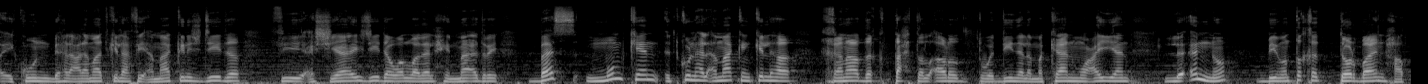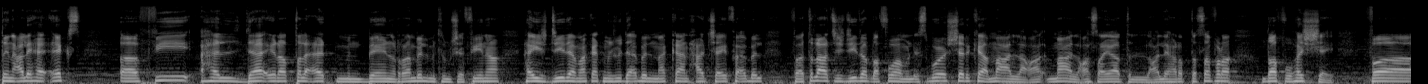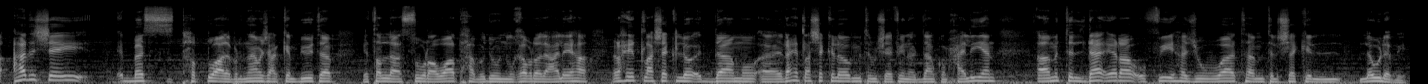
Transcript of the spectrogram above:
يكون بهالعلامات كلها في أماكن جديدة في أشياء جديدة. والله للحين ما أدري. بس ممكن تكون هالأماكن كلها خنادق تحت الأرض تودينا لمكان معين لأنه بمنطقة تورباين حاطين عليها إكس آه في هالدائرة طلعت من بين الرمل مثل ما شايفينها؟ هي جديدة ما كانت موجودة قبل ما كان حد شايفها قبل. فطلعت جديدة ضافوها من أسبوع. الشركة مع. مع العصايات اللي عليها ربطة صفراء ضافوا هالشيء. فهذا الشيء بس تحطوه على برنامج على الكمبيوتر يطلع الصورة واضحة بدون الغبرة اللي عليها. راح يطلع شكله قدامه آه راح يطلع شكله مثل ما شايفينه قدامكم حاليا آه مثل دائرة وفيها جواتها مثل شكل لولبي.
